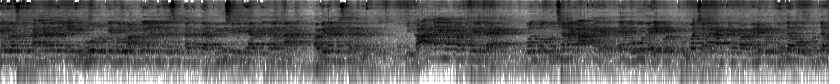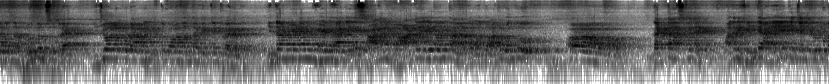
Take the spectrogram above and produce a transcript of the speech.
ನೂರಷ್ಟು ಕನ್ನಡದಲ್ಲಿ ನೂರಕ್ಕೆ ನೂರು ಅಂಕಗಳನ್ನು ಗಳಿಸಿರ್ತಕ್ಕಂಥ ಪಿಯುಸಿ ವಿದ್ಯಾರ್ಥಿಗಳನ್ನ ಅಭಿನಂದಿಸ್ತಕ್ಕಂಥದ್ದು ಈ ಕಾರಣ ಏನಪ್ಪ ಅಂತ ಹೇಳಿದ್ರೆ, ಒಂದು ಮಗು ಚೆನ್ನಾಗಿ ಆಡ್ತಾ ಇದೆ. ಮಗು ವೆರಿ ಗುಡ್ ತುಂಬಾ ಚೆನ್ನಾಗಿ ಆಡ್ತೀಯಪ್ಪ ವೆರಿ ಗುಡ್ ಮುಂದೆ ಹೋಗು ಮುಂದೆ ಹೋಗು ಅಂತ ಹುರಿದುಂಬಿಸಿದ್ರೆ ನಿಜವಾಗ್ಲೂ ಕೂಡ ಅವನಿಗೆ ಉತ್ತಮವಾದಂತ ವ್ಯಕ್ತಿತ್ವ ಇರುತ್ತೆ. ಇಂದಿರಾ ಮೇಡಮ್ ಹೇಳಿದ ಹಾಗೆ ಸಾಧನೆ ಮಾಡದೇ ಇರೋ ಅಂತ ಅಲ್ಲ, ಅದು ಅದು ಒಂದು ಘಟ್ಟ ಅಷ್ಟೇ. ಆದರೆ ಹಿಂದೆ ಅನೇಕ ಜನರು ಕೂಡ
